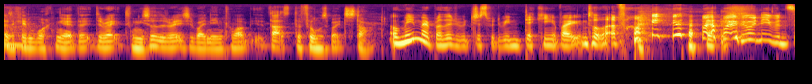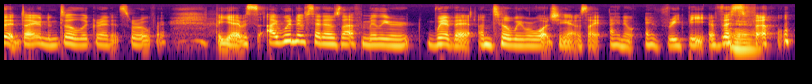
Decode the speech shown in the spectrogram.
as a ah. kid working out that direct when you saw the directed by name come up, that's the film's about to start. Oh, me and my brother would just would have been dicking about until that point. we wouldn't even sit down until the credits were over. But yeah, it was. I wouldn't have said I was that familiar with it until we were watching it. I was like, I know every beat of this Yeah. film.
